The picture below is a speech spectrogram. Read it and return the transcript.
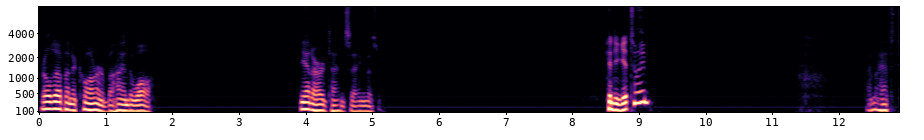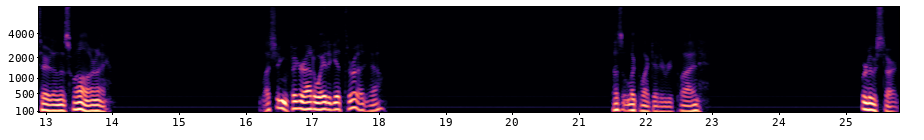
curled up in a corner behind the wall. He had a hard time saying this one. Can you get to him? I'm going to have to tear down this wall, aren't I? Unless you can figure out a way to get through it, yeah. Doesn't look like it, he replied. Where do we start?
